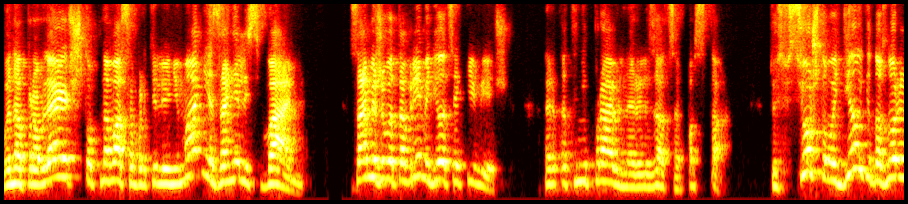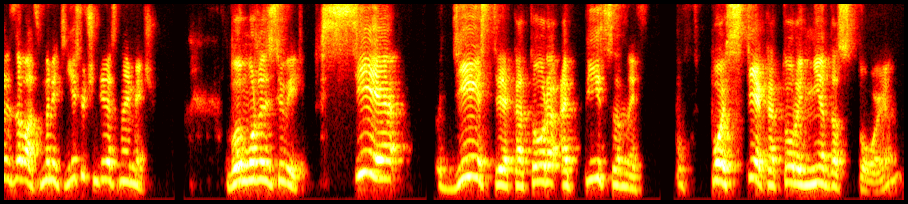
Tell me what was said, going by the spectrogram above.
Вы направляете, чтобы на вас обратили внимание, занялись вами. Сами же в это время делать всякие вещи. Это неправильная реализация поста. То есть все, что вы делаете, должно реализоваться. Смотрите, есть очень интересная вещь. Вы можете здесь увидеть. Все действия, которые описаны в посте, который недостоин,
